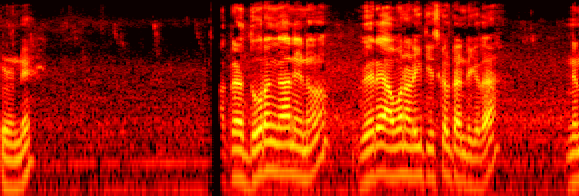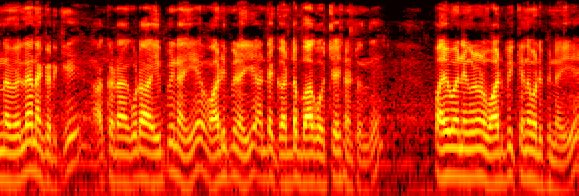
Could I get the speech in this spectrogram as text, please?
చూడండి. అక్కడ దూరంగా నేను వేరే అవ్వని అడిగి తీసుకెళ్తాండి కదా. నిన్న వెళ్ళాను అక్కడికి. అక్కడ కూడా అయిపోయినాయి వాడిపోయినాయి. అంటే గడ్డ బాగా వచ్చేసినట్టుంది. పైవన్నీ కూడా వాటిపై కింద పడిపోయినాయి.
